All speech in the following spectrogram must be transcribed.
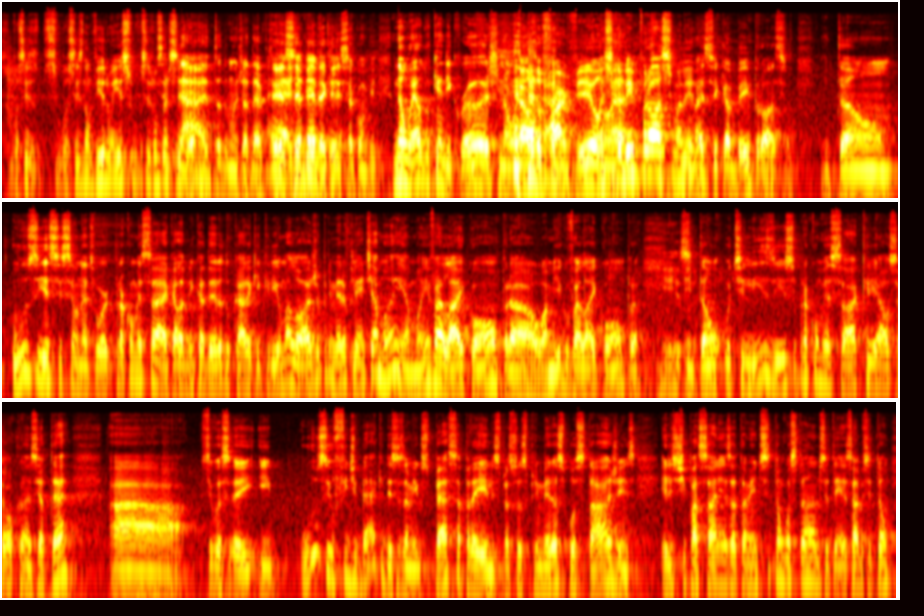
Se vocês, se vocês não viram isso, vocês vão perceber. Não, né? todo mundo já deve ter é, recebido deve aquele ter. seu convite. Não é o do Candy Crush, não é o do Farmville. Mas fica é... bem próximo ali. Mas né? fica bem próximo. Então, use esse seu network para começar. É aquela brincadeira do cara que cria uma loja, o primeiro cliente é a mãe. A mãe vai lá e compra, o amigo vai lá e compra. Isso. Então, utilize isso para começar a criar o seu alcance. Até Ah, se você e use o feedback desses amigos, peça para eles, para suas primeiras postagens, eles te passarem exatamente se estão gostando, se tem, sabe, se estão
